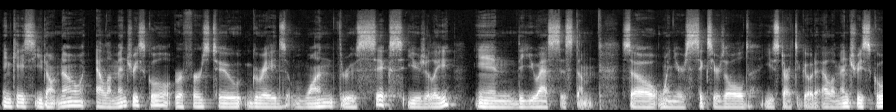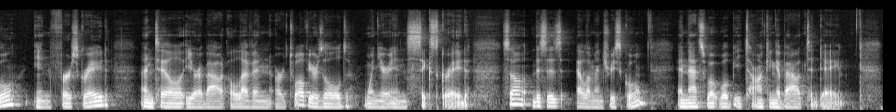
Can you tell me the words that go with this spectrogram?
In case you don't know, elementary school refers to grades 1 through 6 usually in the US system. So when you're 6 years old, you start to go to elementary school in first grade until you're about 11 or 12 years old when you're in 6th grade. So this is elementary school and that's what we'll be talking about today.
